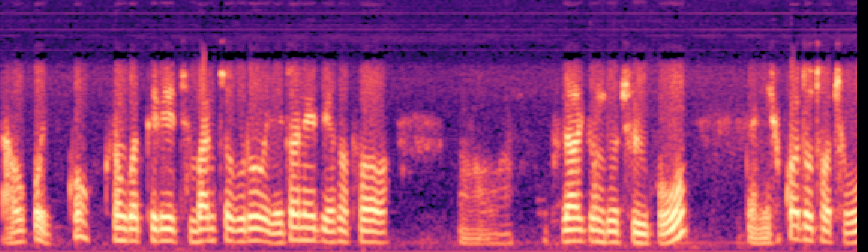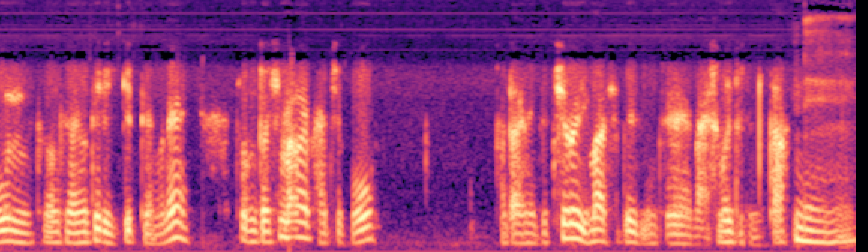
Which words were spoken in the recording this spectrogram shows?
나오고 있고, 그런 것들이 전반적으로 예전에 비해서 더, 어, 부작용도 줄고, 그다음에 효과도 더 좋은 그런 경향들이 있기 때문에 좀 더 희망을 가지고 그다음에 이제 치료 임하시길 이제 말씀을 드립니다. 네.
